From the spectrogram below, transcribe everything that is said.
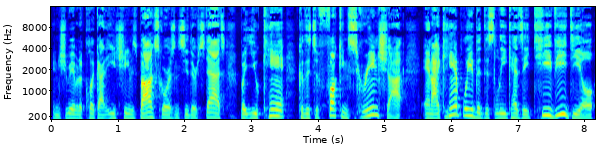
and you should be able to click on each team's box scores and see their stats, but you can't because it's a fucking screenshot. And I can't believe that this league has a TV deal,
